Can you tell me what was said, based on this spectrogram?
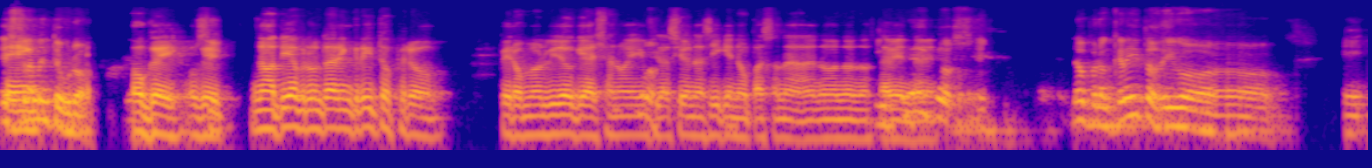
Es solamente Europa. Ok, ok. No, te iba a preguntar en créditos, pero, pero me olvidó que allá no hay inflación, así que no pasa nada. No, no, no, está bien, eh, No, pero en créditos digo, eh,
